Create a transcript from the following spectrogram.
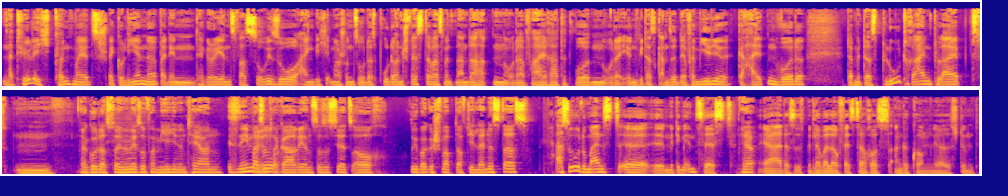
natürlich könnte man jetzt spekulieren, ne? bei den Targaryens war es sowieso eigentlich immer schon so, dass Bruder und Schwester was miteinander hatten oder verheiratet wurden oder irgendwie das Ganze der Familie gehalten wurde, damit das Blut rein bleibt. Hm, Na gut, das war immer so familienintern. Ist bei den so- Targaryens, das ist jetzt auch rübergeschwappt auf die Lannisters. Ach so, du meinst äh, äh, mit dem Inzest. Ja. Ja, das ist mittlerweile auf Westeros angekommen. Ja, das stimmt.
